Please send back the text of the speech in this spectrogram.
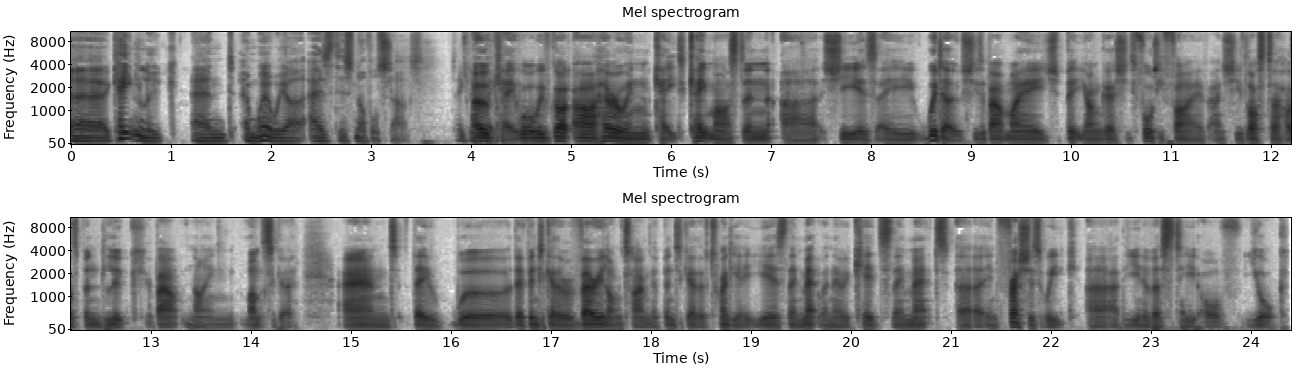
uh, Kate and Luke and, and where we are as this novel starts. Okay, well, we've got our heroine, Kate. Kate Marston. Uh, she is a widow. She's about my age, a bit younger. She's 45, and she lost her husband, Luke, about nine months ago. And they were, they've been together a very long time. They've been together 28 years. They met when they were kids. They met uh, in Freshers Week uh, at the University of York.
